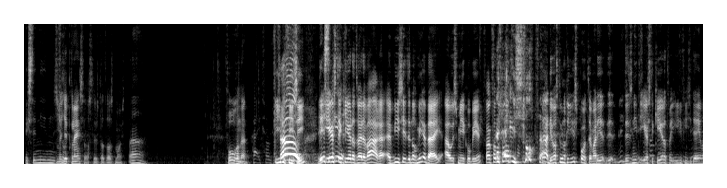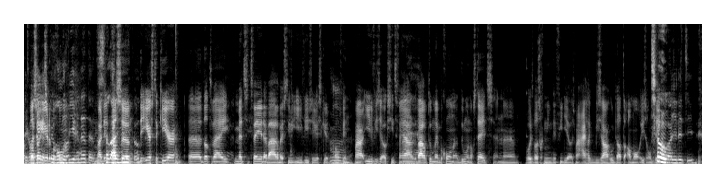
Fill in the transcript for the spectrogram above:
Ik zit niet in de eh, Omdat je het kleinste was, dus dat was het mooiste. Ah. Volgende. Eredivisie. De eerste eerste, keer. keer. dat wij er waren. En wie zit er nog meer bij? Oude smeerkelbeer. Frank van der Slot. Hey, slot. Ja, die was toen nog e-sporter. Maar die, die- dit is niet de eerste keer dat we Eredivisie deden. Want Ik was al eerder begonnen. 34. Maar dit is was eh, niet, hoor. de eerste keer eh, dat wij met z'n tweeën daar waren bij Studie Eredivisie. De eerste keer dat ik al Mm. vinden. Maar Eredivisie ook ziet van ja, Ah, waar we toen mee begonnen, dat doen we nog steeds. En eh wordt wel eens geniemd in video's. Maar eigenlijk bizar hoe dat allemaal is ontwikkeld. Zo, als je dit ziet.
